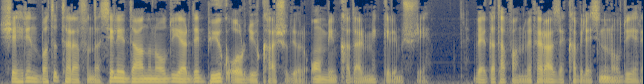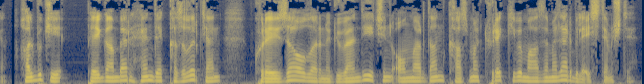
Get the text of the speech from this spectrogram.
şehrin batı tarafında Sele Dağı'nın olduğu yerde büyük orduyu karşılıyor. 10 bin kadar Mekkeli müşriye ve Gatafan ve Feraze kabilesinin olduğu yere. Halbuki Peygamber Hendek kazılırken Kureyzaoğullarına güvendiği için onlardan kazma kürek gibi malzemeler bile istemişti.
